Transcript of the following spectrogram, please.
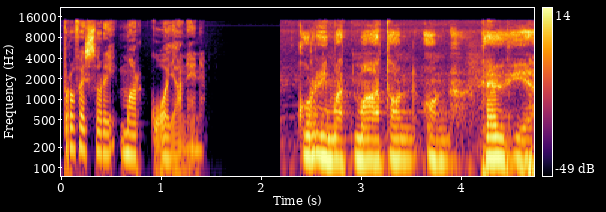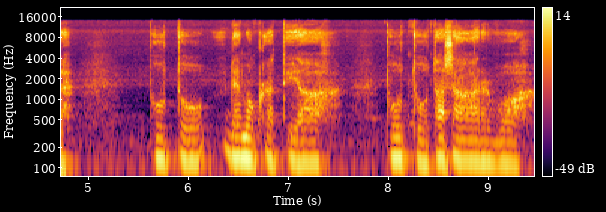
Professori Markku Ojanen. Kurimmat maat on, on köyhiä, puuttuu demokratiaa, puuttuu tasa-arvoa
